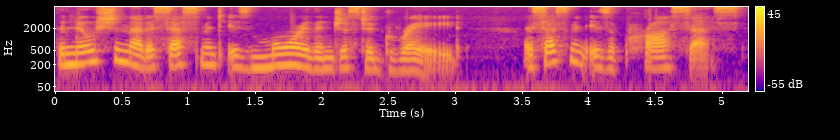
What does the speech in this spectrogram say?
The notion that assessment is more than just a grade. Assessment is a process,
